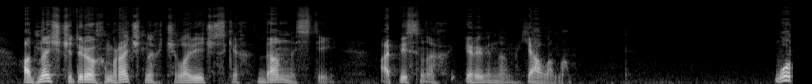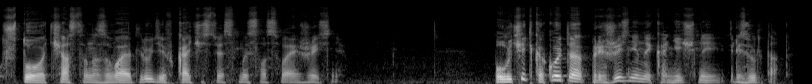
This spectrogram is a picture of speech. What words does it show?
– одна из четырех мрачных человеческих данностей, описанных Ирвином Яломом. Вот что часто называют люди в качестве смысла своей жизни. Получить какой-то прижизненный конечный результат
